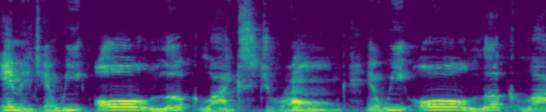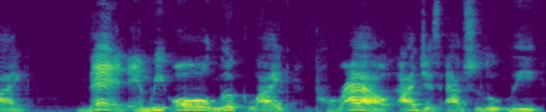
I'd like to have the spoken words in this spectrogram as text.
image and we all look like strong and we all look like men and we all look like proud. I just absolutely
